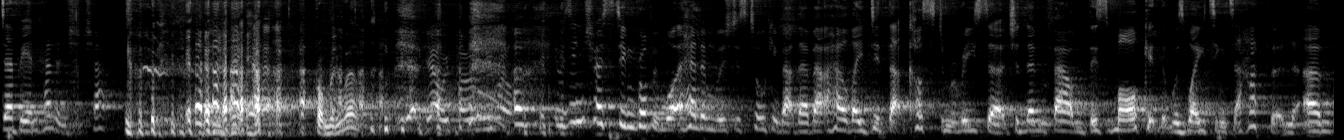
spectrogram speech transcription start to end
Debbie and Helen should chat. Probably will. Yeah, we probably will. Um, it was interesting, Robin, what Helen was just talking about there, about how they did that customer research and then found this market that was waiting to happen. Um,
